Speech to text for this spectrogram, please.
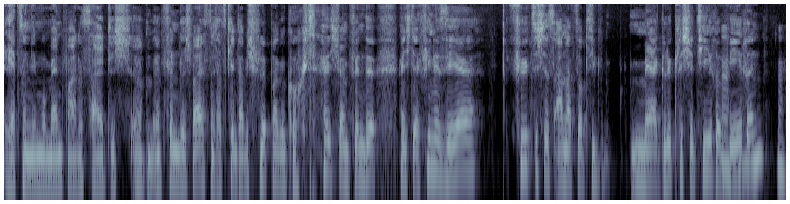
Jetzt in dem Moment war das halt, ich äh, empfinde, ich weiß nicht, als Kind habe ich Flipper geguckt. Ich empfinde, wenn ich Delfine sehe, fühlt sich das an, als ob sie mehr glückliche Tiere mhm. wären. Mhm.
